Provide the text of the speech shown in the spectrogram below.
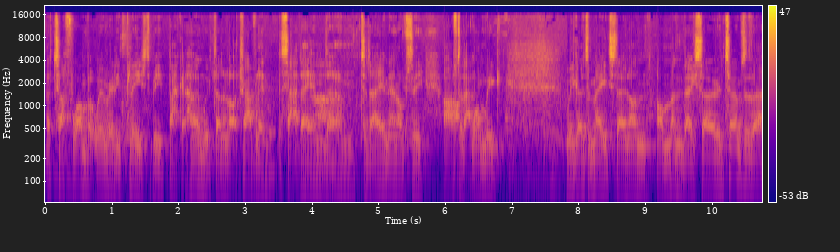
a, tough one, but we're really pleased to be back at home. We've done a lot of travelling Saturday and um, today, and then obviously after that one week we go to Maidstone on, on Monday. So in terms of the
